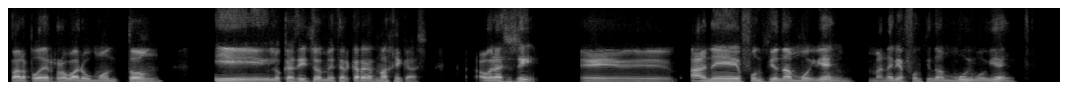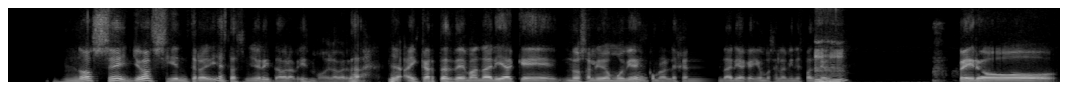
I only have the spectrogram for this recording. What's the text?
para poder robar un montón y lo que has dicho, meter cargas mágicas. Ahora, eso sí, eh, Anne funciona muy bien, Manaria funciona muy, muy bien. No sé yo si entraría esta señorita ahora mismo, la verdad. Hay cartas de Manaria que no salieron muy bien, como la legendaria que vimos en la mini expansión, pero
